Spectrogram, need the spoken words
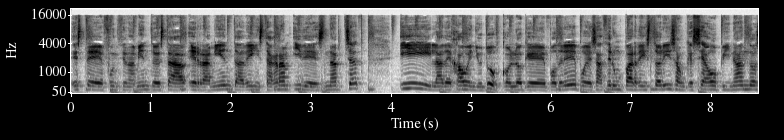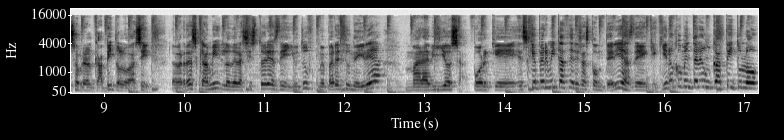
este funcionamiento, esta herramienta de Instagram y de Snapchat y la ha dejado en YouTube, con lo que podré pues hacer un par de stories aunque sea opinando sobre el capítulo o así. La verdad es que a mí lo de las historias de YouTube me parece una idea maravillosa, porque es que permite hacer esas tonterías de que quiero comentar un capítulo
